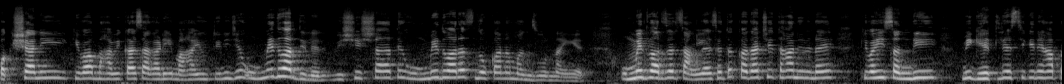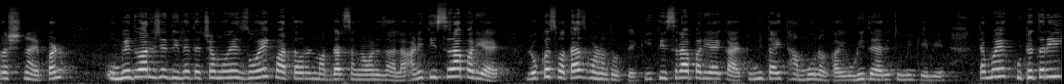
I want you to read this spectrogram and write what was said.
पक्षांनी किंवा महाविकास आघाडी महायुतीने जे उमेदवार दिले विशेषतः ते उमेदवारच लोकांना मंजूर नाही आहेत उमेदवार जर चांगले असेल तर कदाचित हा निर्णय किंवा ही संधी मी घेतली असती की नाही हा प्रश्न आहे. पण उमेदवार जे दिले त्याच्यामुळे जो एक वातावरण मतदारसंघामध्ये झाला. आणि तिसरा पर्याय लोक स्वतःच म्हणत होते की तिसरा पर्याय काय? तुम्ही ताई थांबू नका एवढी तयारी तुम्ही केली आहे. त्यामुळे कुठेतरी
